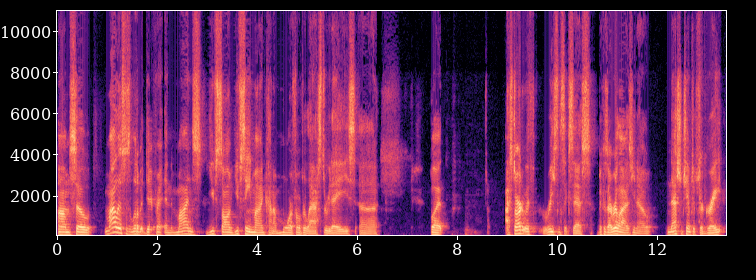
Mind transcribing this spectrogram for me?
Um, so my list is a little bit different, and mine's you've saw you've seen mine kind of morph over the last three days. Uh, but I started with recent success because I realized, you know, national championships are great,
